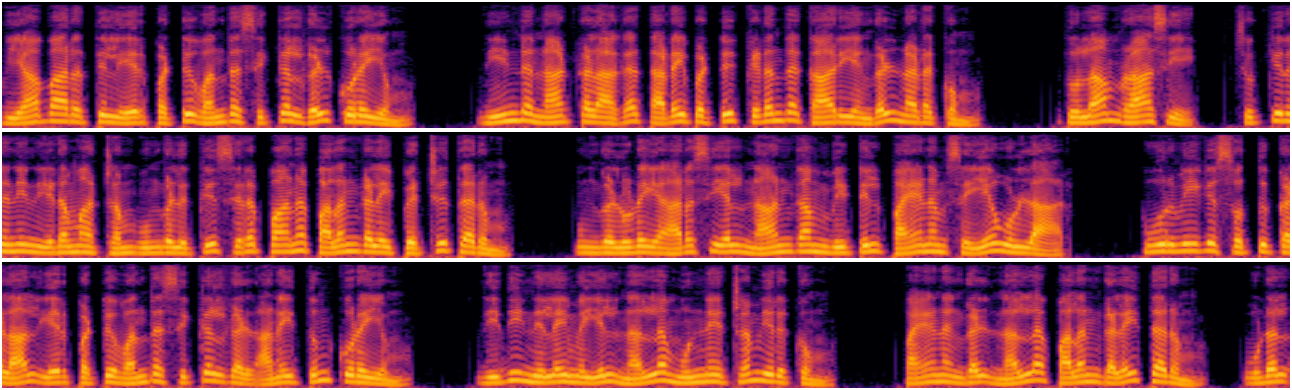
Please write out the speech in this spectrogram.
வியாபாரத்தில் ஏற்பட்டு வந்த சிக்கல்கள் குறையும். நீண்ட நாட்களாக தடைபட்டு கிடந்த காரியங்கள் நடக்கும். துலாம் ராசி சுக்கிரனின் இடமாற்றம் உங்களுக்கு சிறப்பான பலன்களை பெற்று தரும். உங்களுடைய அரசியல் நான்காம் வீட்டில் பயணம் செய்ய உள்ளார். பூர்வீக சொத்துக்களால் ஏற்பட்டு வந்த சிக்கல்கள் அனைத்தும் குறையும். நிதி நிலைமையில் நல்ல முன்னேற்றம் இருக்கும். பயணங்கள் நல்ல பலன்களை தரும். உடல்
